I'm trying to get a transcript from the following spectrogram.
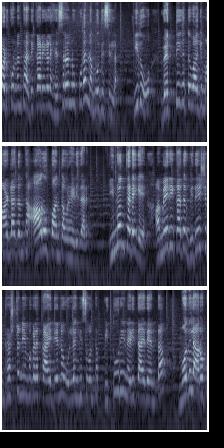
ಪಡ್ಕೊಂಡಂಥ ಅಧಿಕಾರಿಗಳ ಹೆಸರನ್ನು ಕೂಡ ನಮೂದಿಸಿಲ್ಲ. ಇದು ವ್ಯಕ್ತಿಗತವಾಗಿ ಮಾಡಲಾದಂಥ ಆರೋಪ ಅಂತ ಅವರು ಹೇಳಿದ್ದಾರೆ. ಇನ್ನೊಂದು ಕಡೆಗೆ ಅಮೆರಿಕದ ವಿದೇಶಿ ಭ್ರಷ್ಟ ನಿಯಮಗಳ ಕಾಯ್ದೆಯನ್ನು ಉಲ್ಲಂಘಿಸುವಂತ ಪಿತೂರಿ ನಡೀತಾ ಇದೆ ಅಂತ ಮೊದಲ ಆರೋಪ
